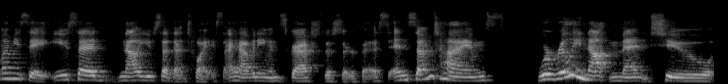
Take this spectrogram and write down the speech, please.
let me see. You said now you've said that twice. I haven't even scratched the surface. And sometimes we're really not meant to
